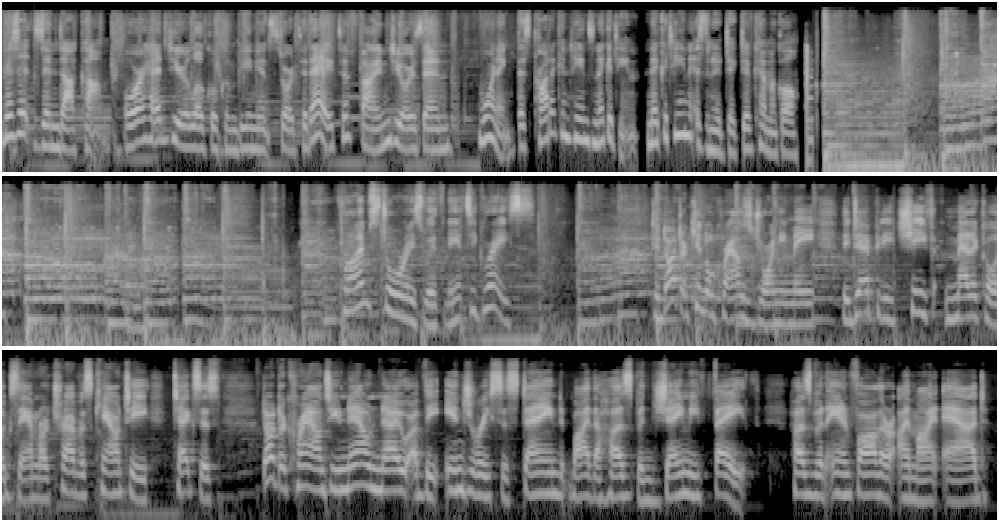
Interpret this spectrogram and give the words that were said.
Visit Zyn.com or head to your local convenience store today to find your Zyn. Warning this product contains nicotine. Nicotine is an addictive chemical. Crime Stories with Nancy Grace. To Dr. Kendall Crowns joining me, the Deputy Chief Medical Examiner, Travis County, Texas. Dr. Crowns, you now know of the injury sustained by the husband, Jamie Faith, husband and father, I might add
